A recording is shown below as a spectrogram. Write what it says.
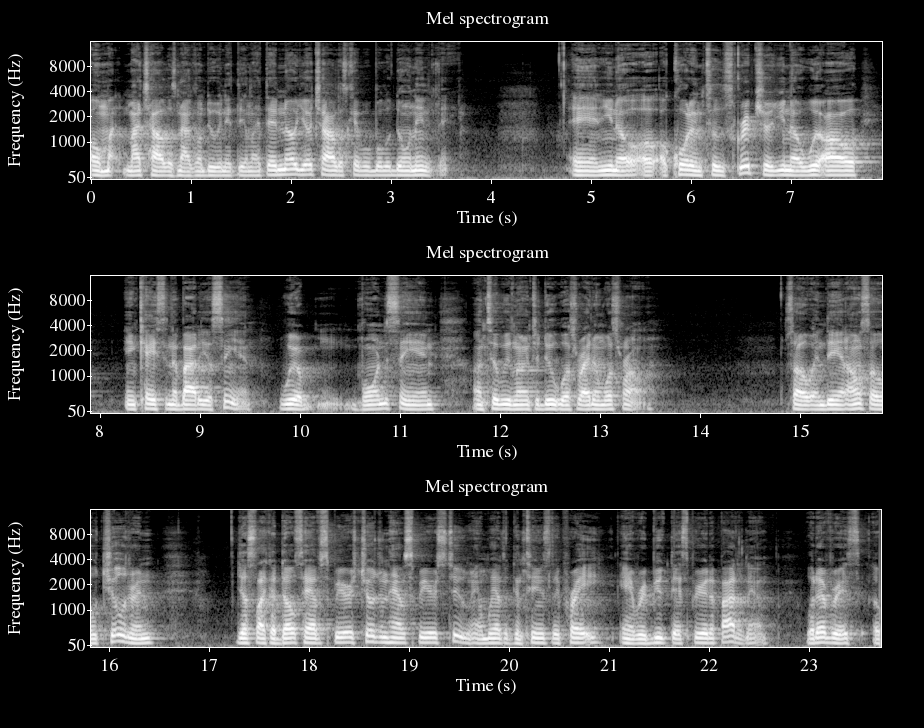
oh my, my child is not going to do anything like that no your child is capable of doing anything and you know according to scripture you know we're all encased in the body of sin we're born to sin until we learn to do what's right and what's wrong so and then also children just like adults have spirits children have spirits too and we have to continuously pray and rebuke that spirit up out of them whatever it's uh,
